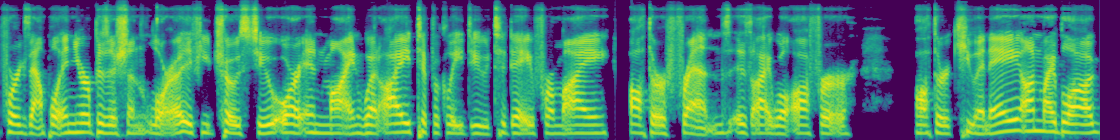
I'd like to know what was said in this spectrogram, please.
for example, in your position, Laura, if you chose to, or in mine, what I typically do today for my author friends is I will offer author q&a on my blog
